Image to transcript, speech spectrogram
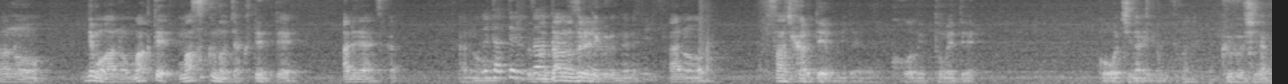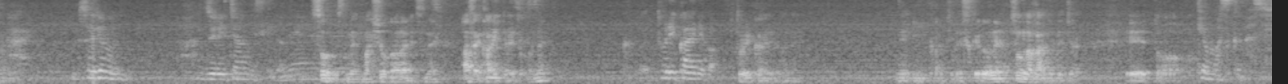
あのでもあのマクテマスクの弱点ってあれじゃないですかあの歌ってるとだんだだんずれてくるんでね。あのサージカルテープみたいなのここで止めてこう落ちないようにとかね工夫しながら。はい。それでもずれちゃうんですけどね。そうですね。まあしょうがないですね。汗かいたりとかね。取り替えれば。取り替えればね。ねいい感じですけどね。そんな感じでじゃあえっ、と今日マスクなし。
